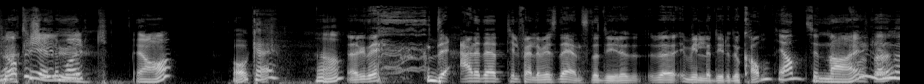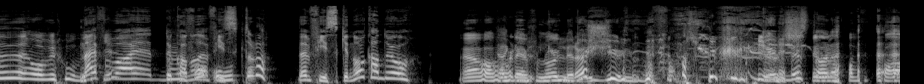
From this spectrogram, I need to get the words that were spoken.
Fra. Telemark. Ja. Ok. ja. Er det det? det? Er det det tilfeldigvis det eneste dyret, eh, ville dyret du kan, Jan? Siden Nei, nei, nei, nei, overhodet Nei, ikke. for hva du kan jo den fisken. Da. Den fisken nå kan du jo. Ja, hva var det for noe? gullrush. Gullrush, står det. Hva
